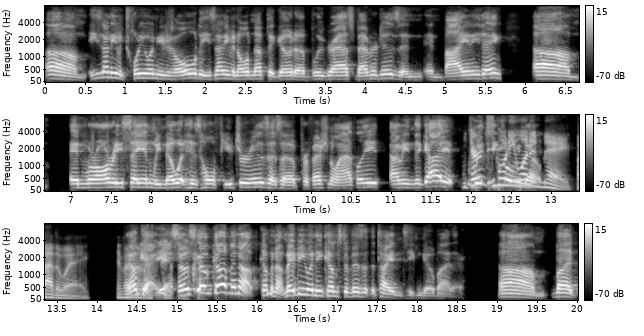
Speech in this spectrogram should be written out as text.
Um, he's not even 21 years old. He's not even old enough to go to Bluegrass Beverages and and buy anything. Um, and we're already saying we know what his whole future is as a professional athlete. I mean, the guy turns 21 in May, by the way. Okay, yeah, so it's coming up, coming up. Maybe when he comes to visit the Titans, he can go by there. Um, but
